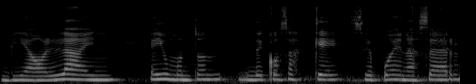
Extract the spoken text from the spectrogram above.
vía online. hay un montón de cosas que se pueden hacer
